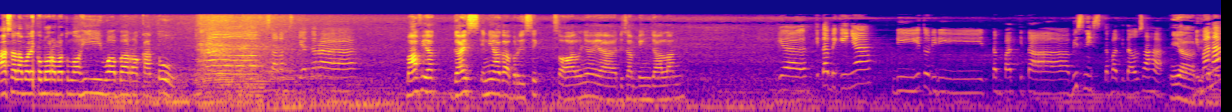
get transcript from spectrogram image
Assalamualaikum warahmatullahi wabarakatuh. Salam, salam sejahtera. Maaf ya guys, ini agak berisik soalnya ya di samping jalan. Ya, kita bikinnya di itu di, di tempat kita bisnis, tempat kita usaha. Iya. Di mana?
